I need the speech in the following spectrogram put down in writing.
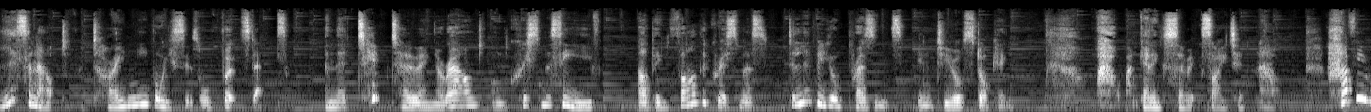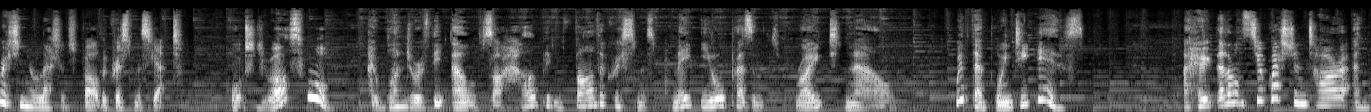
listen out for tiny voices or footsteps and they're tiptoeing around on Christmas Eve, helping Father Christmas deliver your presents into your stocking. Wow, I'm getting so excited now. Have you written your letter to Father Christmas yet? What did you ask for? I wonder if the elves are helping Father Christmas make your presents right now with their pointy ears. I hope that answers your question, Tara, and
